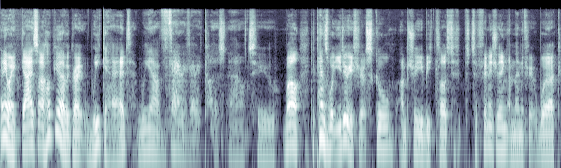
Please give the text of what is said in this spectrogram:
Anyway, guys, I hope you have a great week ahead. We are very, very close now to, well, depends what you do. If you're at school, I'm sure you'll be close to, to finishing. And then if you're at work,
